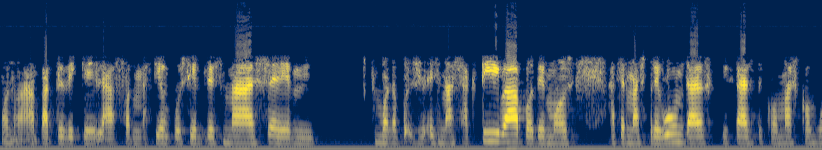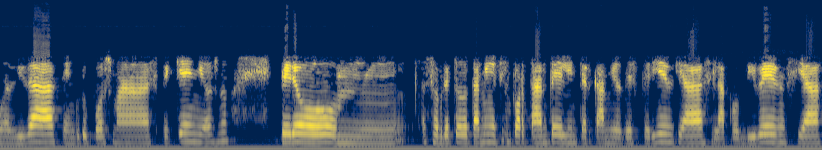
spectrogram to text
bueno, aparte de que la formación pues siempre es más... Eh, bueno, pues es más activa, podemos hacer más preguntas, quizás con más comodidad, en grupos más pequeños, ¿no? Pero mm, sobre todo también es importante el intercambio de experiencias, la convivencia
